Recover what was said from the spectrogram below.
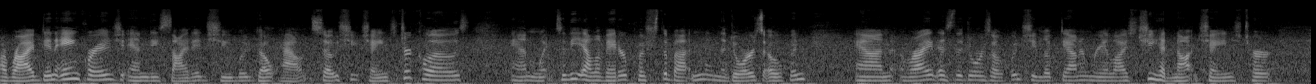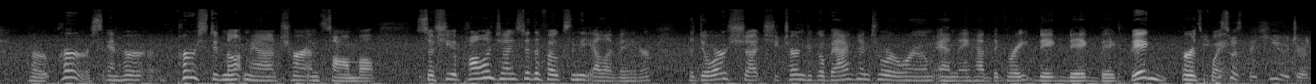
arrived in Anchorage and decided she would go out. So she changed her clothes and went to the elevator, pushed the button, and the doors opened. And right as the doors opened, she looked down and realized she had not changed her her purse, and her purse did not match her ensemble. So she apologized to the folks in the elevator. The door shut. She turned to go back into her room, and they had the great big, big, big, big earthquake. This was the huge earth.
